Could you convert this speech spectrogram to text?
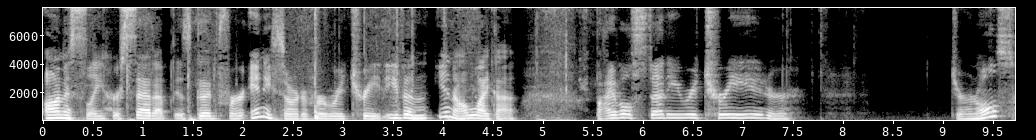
honestly, her setup is good for any sort of a retreat, even, you know, like a Bible study retreat or journals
